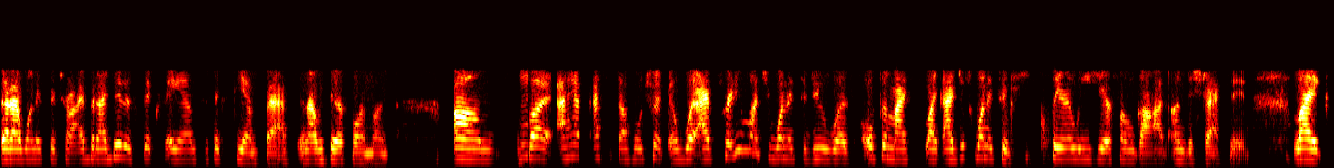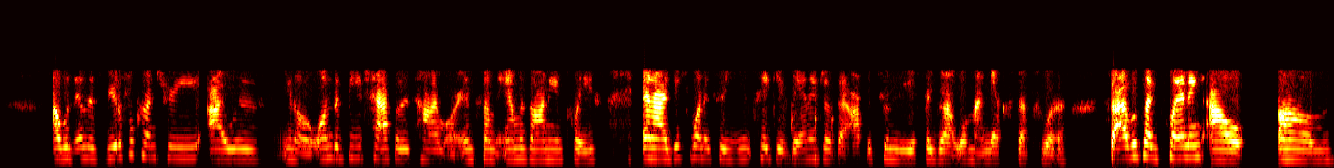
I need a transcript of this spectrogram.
that I wanted to try. But I did a 6 a.m. to 6 p.m. fast, and I was there for a month. Um, mm-hmm. but I have fasted the whole trip, and what I pretty much wanted to do was open my like I just wanted to clearly hear from God, undistracted. Like I was in this beautiful country. I was, you know, on the beach half of the time or in some Amazonian place. And I just wanted to take advantage of that opportunity to figure out what my next steps were. So I was like planning out um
